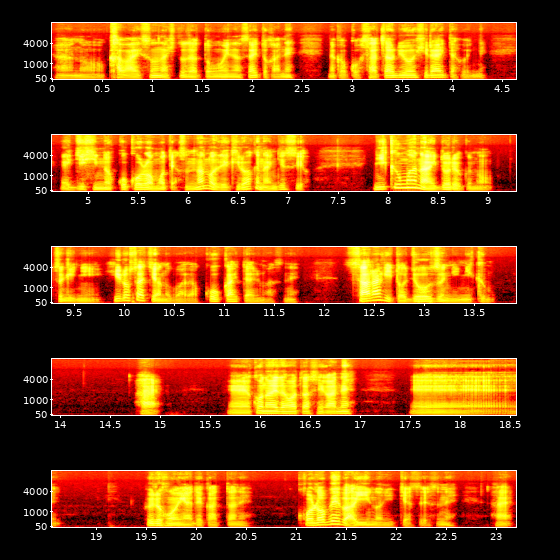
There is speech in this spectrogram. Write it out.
あの、かわいそうな人だと思いなさいとかね、なんかこう、悟りを開いた風にね、え慈悲の心を持って、そんなのできるわけないんですよ。憎まない努力の次に、広サチアの場合はこう書いてありますね。さらりと上手に憎む。はい。えー、この間私がね、えー、古本屋で買ったね、転べばいいのにってやつですね。はい。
